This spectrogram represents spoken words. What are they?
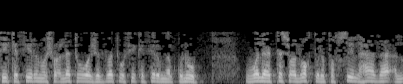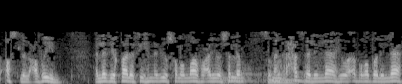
في كثير وشعلته وجذوته في كثير من القلوب ولا تسع الوقت لتفصيل هذا الأصل العظيم الذي قال فيه النبي صلى الله عليه وسلم من الله أحب. لله وأبغض لله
